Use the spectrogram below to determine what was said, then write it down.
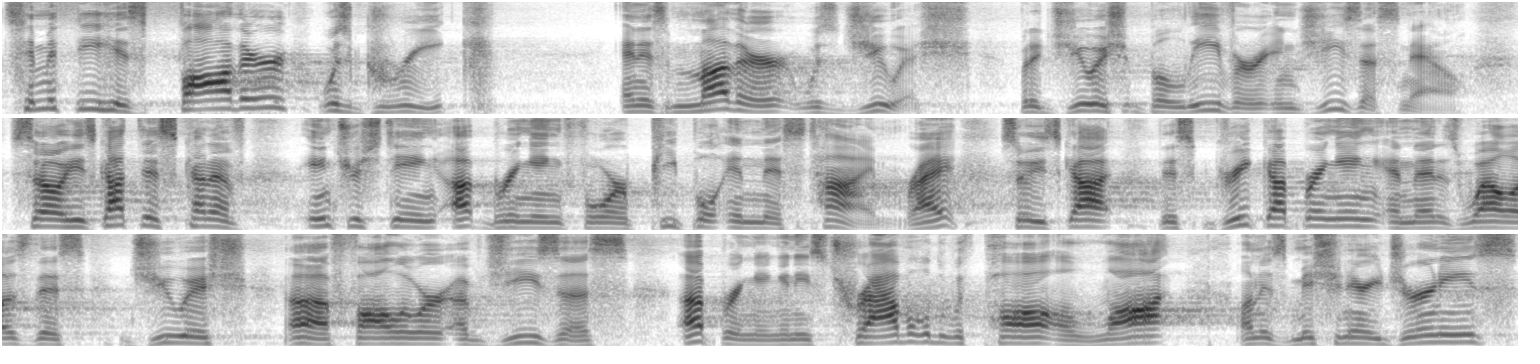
Timothy, his father was Greek and his mother was Jewish, but a Jewish believer in Jesus now. So he's got this kind of interesting upbringing for people in this time, right? So he's got this Greek upbringing and then as well as this Jewish uh, follower of Jesus upbringing. And he's traveled with Paul a lot on his missionary journeys.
